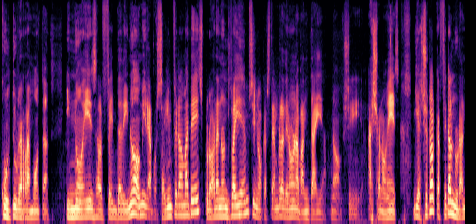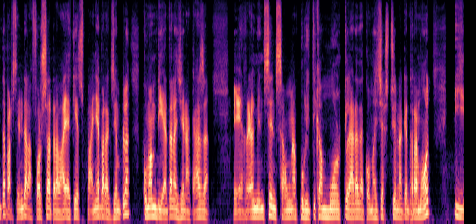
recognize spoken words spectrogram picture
cultura remota i no és el fet de dir, no, mira, doncs seguim fent el mateix, però ara no ens veiem, sinó que estem darrere una pantalla. No, o sigui, això no és. I això és el que ha fet el 90% de la força de treball aquí a Espanya, per exemple, com ha enviat a la gent a casa. Eh, realment sense una política molt clara de com es gestiona aquest remot i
